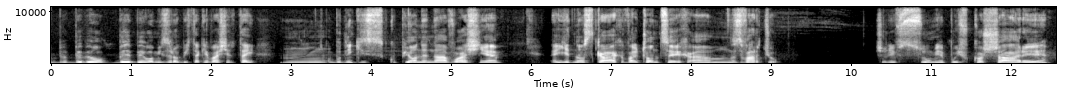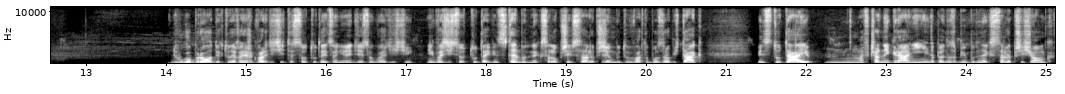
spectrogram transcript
by, by było, by było mi zrobić takie właśnie tutaj mm, budynki skupione na właśnie jednostkach walczących em, w zwarciu. Czyli w sumie pójść w koszary. Długobrody, które chociaż gwardziści też są tutaj, co nie? Gdzie są gwardziści? Nie, gwardziści są tutaj, więc ten budynek, salę przysięg by tu warto było zrobić, tak. Więc tutaj, mm, w czarnej grani, na pewno zrobimy budynek z salę przysiąg.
